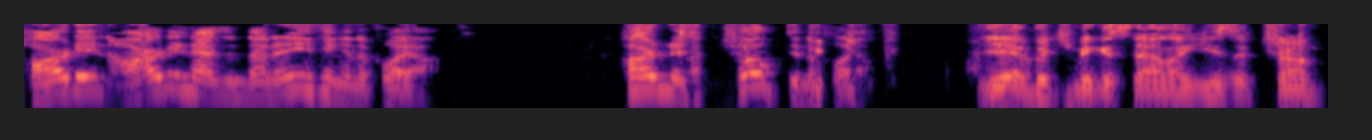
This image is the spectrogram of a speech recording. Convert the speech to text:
Harden, Harden hasn't done anything in the playoffs. Harden has uh, choked in the playoffs. Yeah, but you make it sound like he's a chump.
